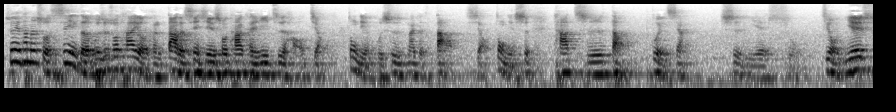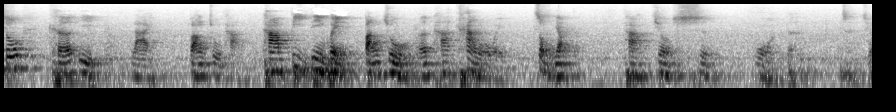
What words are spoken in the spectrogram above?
所以他们所信的不是说他有很大的信心，说他可以医治好脚。重点不是那个大小，重点是他知道对象是耶稣，就耶稣可以来帮助他，他必定会帮助我，而他看我为重要的，他就是我的拯救。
